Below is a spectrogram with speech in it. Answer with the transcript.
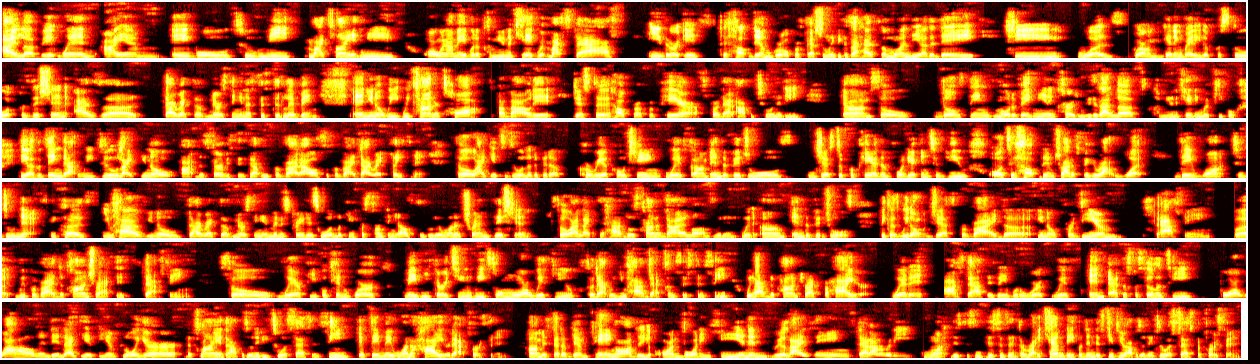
I love it when I am able to meet my client needs or when I'm able to communicate with my staff. Either it's to help them grow professionally because I had someone the other day. She was um, getting ready to pursue a position as a director of nursing and assisted living. And, you know, we, we kind of talked about it just to help her prepare for that opportunity. Um, so those things motivate me and encourage me because I love communicating with people. The other thing that we do, like, you know, uh, the services that we provide, I also provide direct placement. So I get to do a little bit of career coaching with um, individuals just to prepare them for their interview or to help them try to figure out what they want to do next because you have, you know, director of nursing administrators who are looking for something else to do. They want to transition. So I like to have those kind of dialogues with, with, um, individuals because we don't just provide the, you know, per diem staffing, but we provide the contracted staffing. So where people can work maybe 13 weeks or more with you. So that way you have that consistency. We have the contract for hire where the our staff is able to work with and at the facility for a while. And then that gives the employer, the client, the opportunity to assess and see if they may want to hire that person. Um, instead of them paying all the onboarding fee and then realizing that I don't really want this isn't, this isn't the right candidate, but then this gives you opportunity to assess the person.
